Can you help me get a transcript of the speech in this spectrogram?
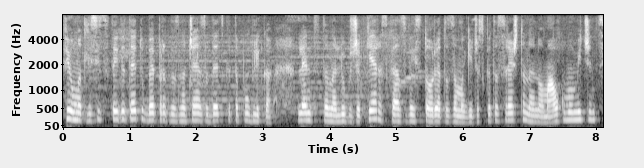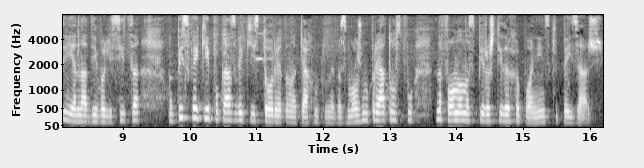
Филмът Лисицата и детето бе предназначен за детската публика. Лентата на Люк Жаке разказва историята за магическата среща на едно малко момиченце и една дива лисица, описвайки и показвайки историята на тяхното невъзможно приятелство на фона на спиращи дъха планински пейзажи.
